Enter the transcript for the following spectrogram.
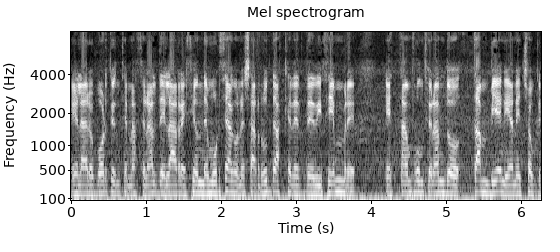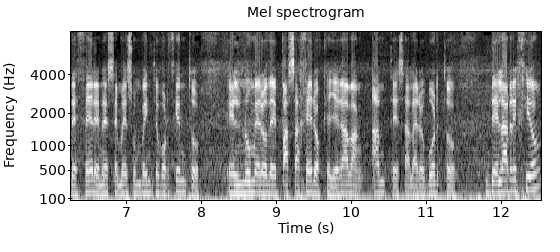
el aeropuerto internacional de la región de Murcia con esas rutas que desde diciembre están funcionando tan bien y han hecho crecer en ese mes un 20% el número de pasajeros que llegaban antes al aeropuerto de la región.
